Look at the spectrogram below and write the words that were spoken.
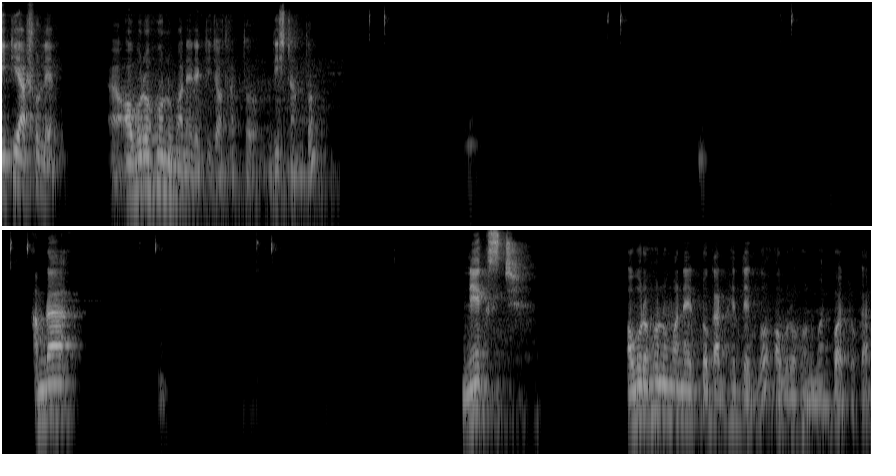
এইটি আসলে অবরোহ অনুমানের একটি যথার্থ দৃষ্টান্ত। আমরা নেক্সট অবরোহ অনুমানের প্রকারভেদ দেখব। অবরোহ অনুমান কয় প্রকার?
